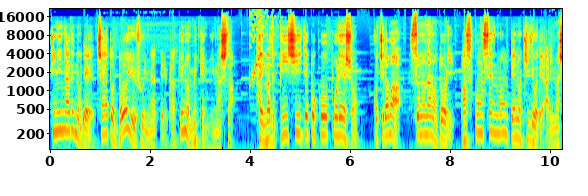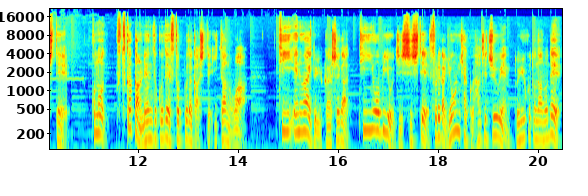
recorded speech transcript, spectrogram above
気になるので、チャートどういう風になっているかというのを見てみました。はい、まず PC デポコーポレーション。こちらは、その名の通り、パソコン専門店の企業でありまして、この2日間連続でストップ高していたのは、TNI という会社が TOB を実施して、それが480円ということなので、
